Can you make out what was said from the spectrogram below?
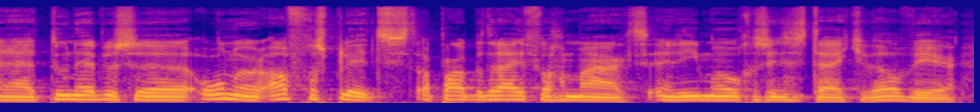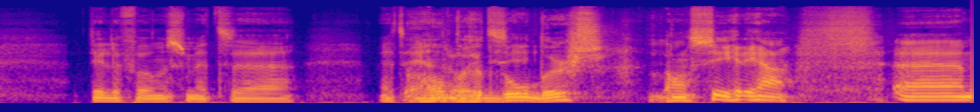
Eh, toen hebben ze Honor afgesplitst, apart bedrijf van gemaakt. En die mogen sinds een tijdje wel weer telefoons met, eh met Handige Android donders. lanceren. Ja. Ehm,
